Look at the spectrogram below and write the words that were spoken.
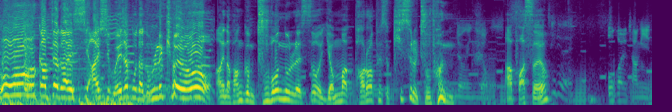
오 깜짝아 씨 아씨 왜 자꾸 나 놀래켜요? 아니 나 방금 두 번 놀랬어. 연막 바로 앞에서 키스를 두 번. 인정 인정. 아 봤어요? 필요해. 뽀갈 장인.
